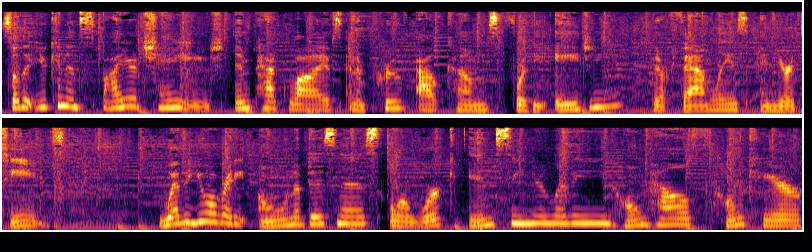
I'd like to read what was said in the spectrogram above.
so that you can inspire change, impact lives, and improve outcomes for the aging, their families, and your teams. Whether you already own a business or work in senior living, home health, home care,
